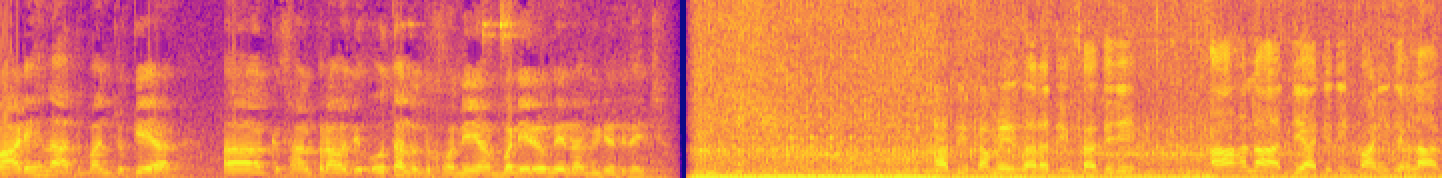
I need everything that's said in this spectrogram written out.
ਮਾੜੇ ਹਾਲਾਤ ਬਣ ਚੁੱਕੇ ਆ ਕਿਸਾਨ ਭਰਾਵਾਂ ਦੇ ਉਹ ਤੁਹਾਨੂੰ ਦਿਖਾਉਨੇ ਆ ਬਨੇ ਰਹੋ ਮੇਰੇ ਨਾਲ ਵੀਡੀਓ ਦੇ ਵਿੱਚ। ਆ ਤੁਸੀਂ ਸਾਹਮਣੇ ਸਾਰਾ ਦੇਖ ਸਕਦੇ ਜੇ। ਆ ਹਾਲਾਤ ਜੇ ਅੱਜ ਦੇ ਪਾਣੀ ਦੇ ਹਾਲਾਤ।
